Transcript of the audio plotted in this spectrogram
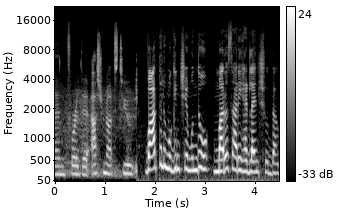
and for the astronauts to వార్తలు ముగించే ముందు మరోసారి హెడ్లైన్స్ చూద్దాం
